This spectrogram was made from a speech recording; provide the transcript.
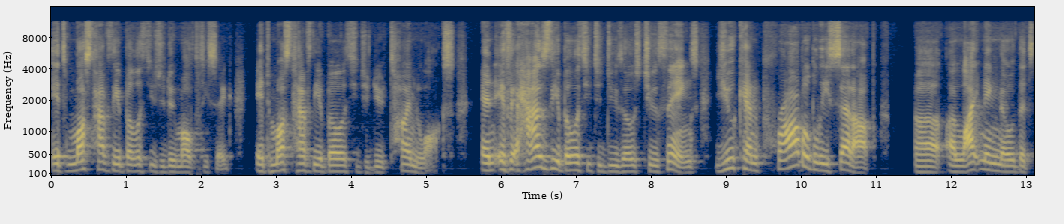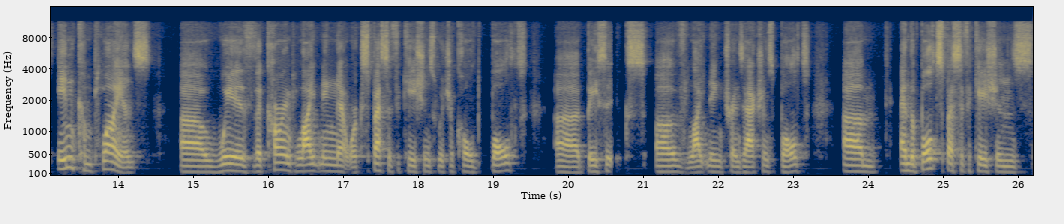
It must have the ability to do multisig. It must have the ability to do time locks. And if it has the ability to do those two things, you can probably set up uh, a Lightning node that's in compliance uh, with the current Lightning Network specifications, which are called Bolt, uh, Basics of Lightning Transactions, Bolt. Um, and the Bolt specifications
